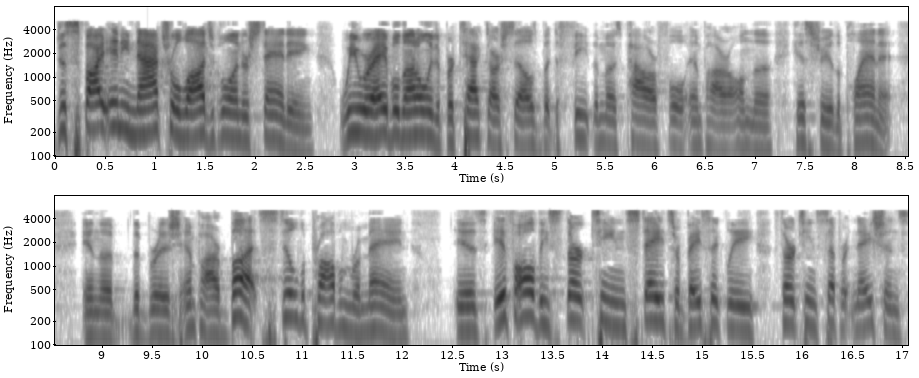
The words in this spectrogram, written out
despite any natural logical understanding, we were able not only to protect ourselves, but defeat the most powerful empire on the history of the planet in the, the British Empire. But still, the problem remained is if all these 13 states are basically 13 separate nations,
